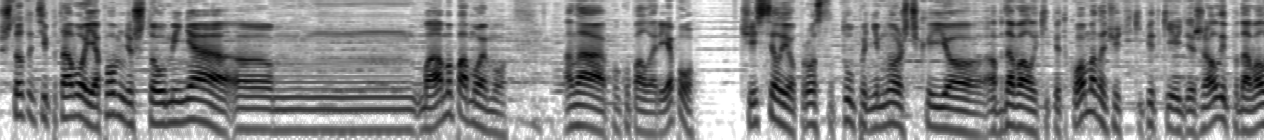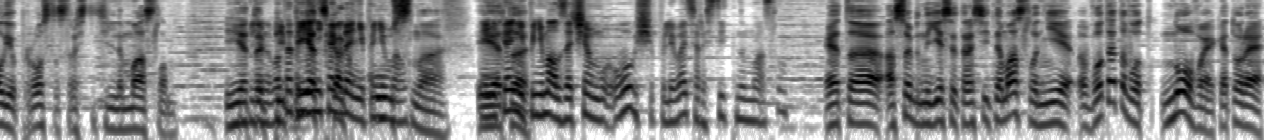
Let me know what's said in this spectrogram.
Что-то типа того. Я помню, что у меня эм, мама, по-моему, она покупала репу, чистила ее просто тупо, немножечко ее обдавала кипятком, она чуть в кипятке ее держала и подавал ее просто с растительным маслом. И это Блин, вот пипец это я никогда как не понимал. вкусно. И Я никогда не это, понимал, зачем овощи поливать растительным маслом. это, особенно если это растительное масло, не вот это вот новое, которое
